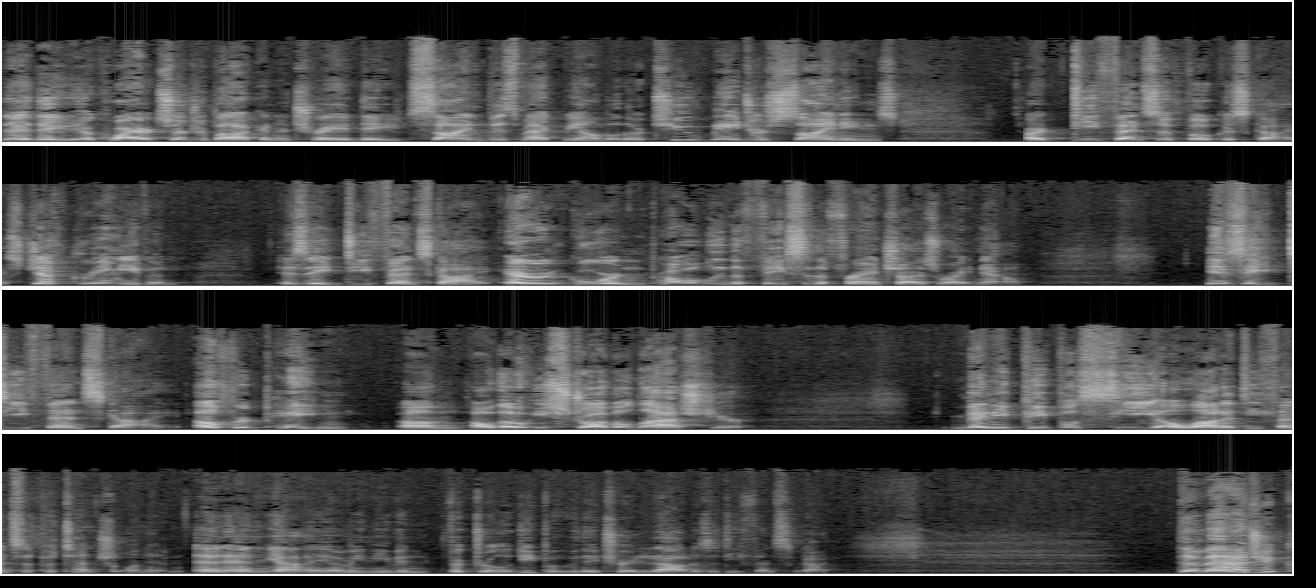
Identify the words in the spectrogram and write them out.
they, they acquired Serge Ibaka in a trade. They signed Bismack Biyombo. They're two major signings are defensive focused guys. Jeff Green, even, is a defense guy. Aaron Gordon, probably the face of the franchise right now, is a defense guy. Elfrid Payton, um, although he struggled last year, many people see a lot of defensive potential in him. And, and yeah, I mean, even Victor Oladipo, who they traded out, is a defensive guy. The Magic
